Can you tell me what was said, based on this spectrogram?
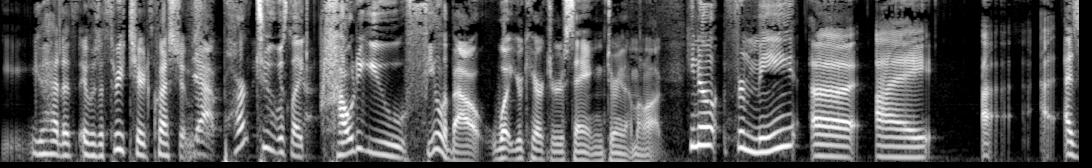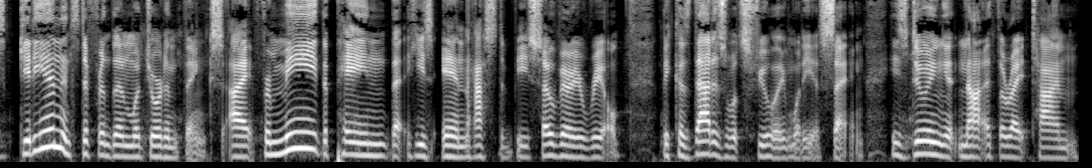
you had a it was a three tiered question. Yeah, part two was like, how do you feel about what your character is saying during that monologue? You know, for me, uh, I, I, as Gideon, it's different than what Jordan thinks. I, for me, the pain that he's in has to be so very real because that is what's fueling what he is saying. He's doing it not at the right time.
